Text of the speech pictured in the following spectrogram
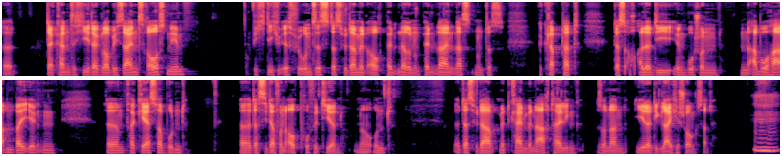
äh, da kann sich jeder, glaube ich, seins rausnehmen. Wichtig ist für uns ist, dass wir damit auch Pendlerinnen und Pendler entlasten und das geklappt hat, dass auch alle, die irgendwo schon ein Abo haben bei irgendeinem ähm, Verkehrsverbund, äh, dass sie davon auch profitieren. Ne? Und äh, dass wir damit keinen benachteiligen, sondern jeder die gleiche Chance hat. Mhm.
